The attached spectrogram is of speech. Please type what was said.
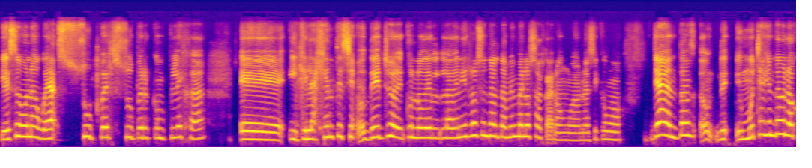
que eso es una weá súper, súper compleja eh, y que la gente, de hecho, con lo de la Denise Rosenthal también me lo sacaron, weón, así como, ya, entonces, y mucha gente me lo,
